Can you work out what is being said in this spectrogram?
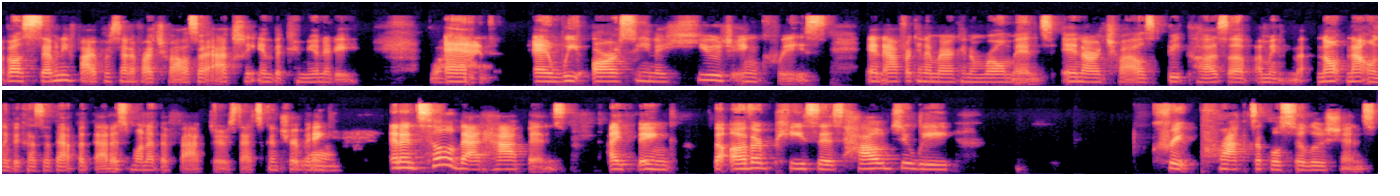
about seventy five percent of our trials are actually in the community, wow. and and we are seeing a huge increase in African American enrollment in our trials because of, I mean, not not only because of that, but that is one of the factors that's contributing. Yeah. And until that happens, I think the other piece is how do we create practical solutions.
